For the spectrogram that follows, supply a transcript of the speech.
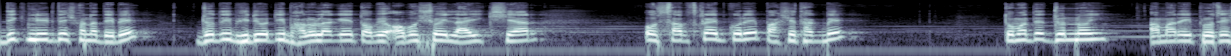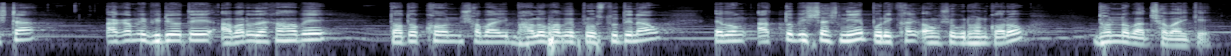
দিক নির্দেশনা দেবে। যদি ভিডিওটি ভালো লাগে, তবে অবশ্যই লাইক শেয়ার ও সাবস্ক্রাইব করে পাশে থাকবে। তোমাদের জন্যই আমার এই প্রচেষ্টা। আগামী ভিডিওতে আবারও দেখা হবে। ততক্ষণ সবাই ভালোভাবে প্রস্তুতি নাও এবং আত্মবিশ্বাস নিয়ে পরীক্ষায় অংশগ্রহণ করো। ধন্যবাদ সবাইকে।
